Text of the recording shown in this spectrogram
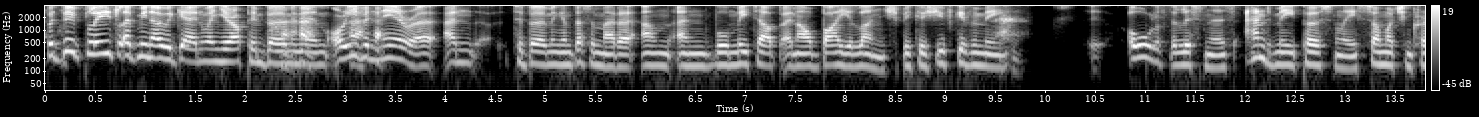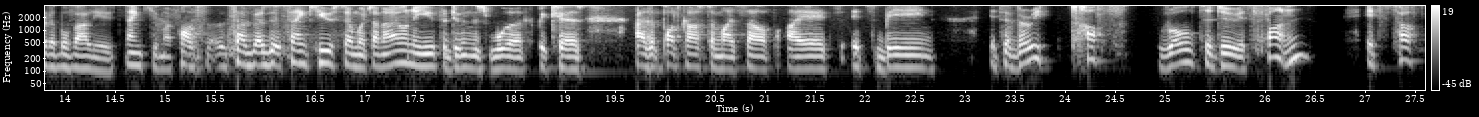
but do please let me know again when you're up in Birmingham or even nearer and to Birmingham, doesn't matter, and, and we'll meet up and I'll buy you lunch because you've given me, uh, all of the listeners and me personally, so much incredible value. Thank you, my friend. Oh, th thank you so much. And I honor you for doing this work because as a podcaster myself, I, it's, it's been, it's a very tough role to do. It's fun, it's tough,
